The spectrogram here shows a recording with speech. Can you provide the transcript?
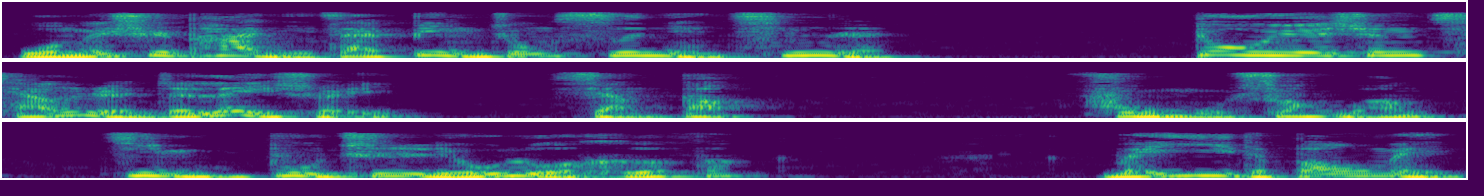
我们是怕你在病中思念亲人。杜月笙强忍着泪水，想到父母双亡，继母不知流落何方，唯一的胞妹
